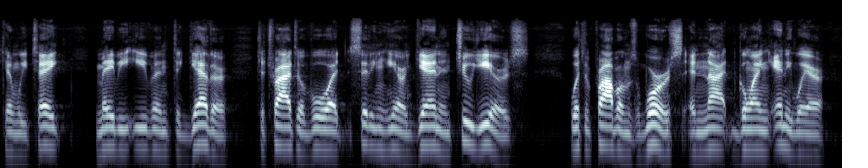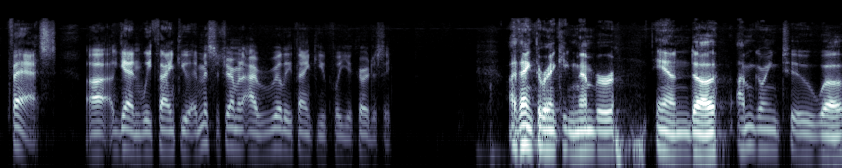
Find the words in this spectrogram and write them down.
can we take, maybe even together, to try to avoid sitting here again in two years with the problems worse and not going anywhere fast? Uh, again, we thank you. And, Mr. Chairman, I really thank you for your courtesy. I thank the Ranking Member, and uh, I am going to uh,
